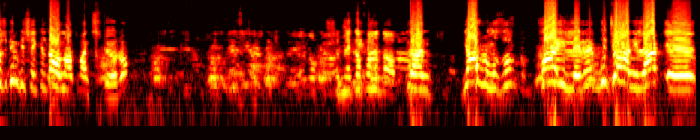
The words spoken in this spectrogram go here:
özgün bir şekilde anlatmak istiyorum. Şu megafonu da. Yani yavrumuzun failleri, bu caniler e,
